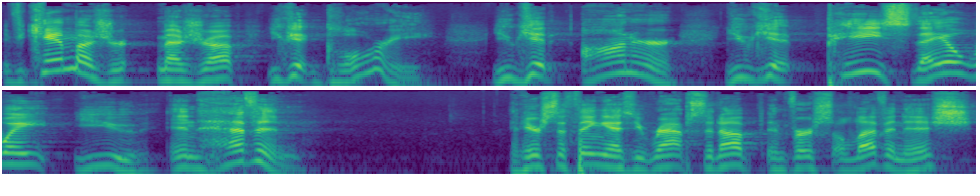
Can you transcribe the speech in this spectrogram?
If you can measure, measure up, you get glory, you get honor, you get peace. They await you in heaven. And here's the thing as he wraps it up in verse 11 ish,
